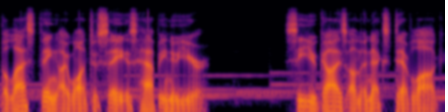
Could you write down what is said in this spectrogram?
The last thing I want to say is Happy New Year. See you guys on the next devlog.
